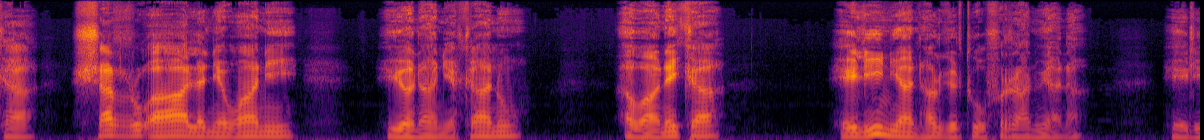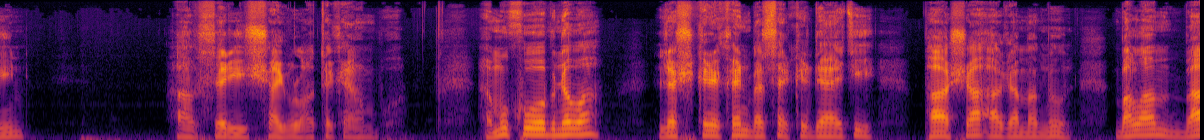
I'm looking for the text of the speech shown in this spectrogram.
کە شەڕ روئا لە نێوانی یۆنانیەکان و ئەوانەی کە هێلینیان هەڵگرتوە و فرانویانە. هێلین هاوسەری شای وڵاتەکەیان بووە هەموو کۆبنەوە لەشکرەکەن بە سەرکردایەتی پاشا ئاگا مەمنون بەڵام با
